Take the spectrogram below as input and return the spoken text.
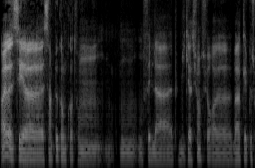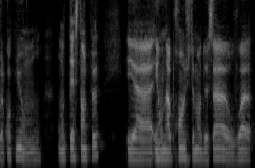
Ouais, bah, c'est, euh, c'est un peu comme quand on, on, fait de la publication sur bah, quel que soit le contenu, on, on teste un peu. Euh, et, on apprend justement de ça. On voit,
